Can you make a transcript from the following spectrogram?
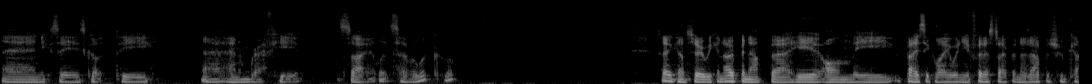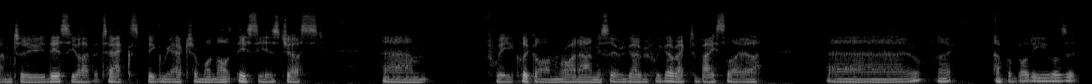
And you can see he's got the uh, graph here. So let's have a look. So it comes through, we can open up uh, here on the, basically when you first open it up, it should come to this, you'll have attacks, big reaction, whatnot. This is just um, if we click on right arm, you see where we go. But if we go back to base layer, uh, no, upper body was it?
